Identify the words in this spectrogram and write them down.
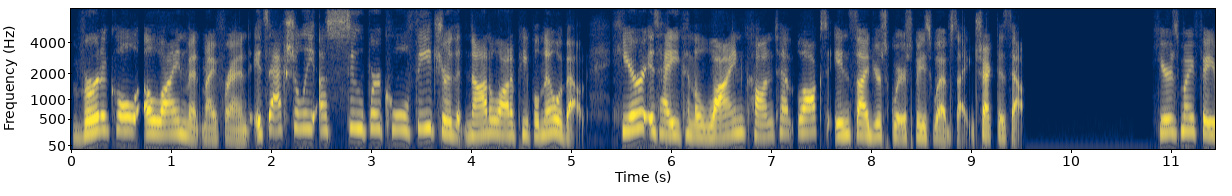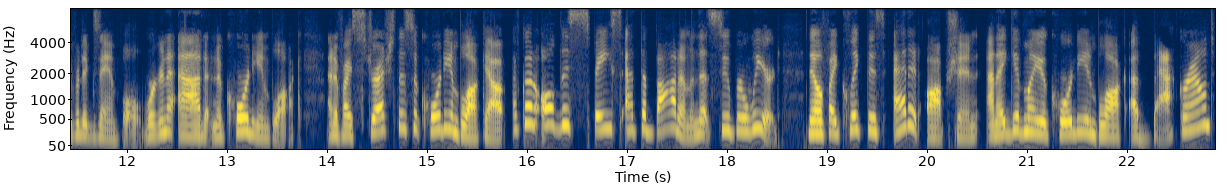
Vertical alignment, my friend. It's actually a super cool feature that not a lot of people know about. Here is how you can align content blocks inside your Squarespace website. Check this out. Here's my favorite example. We're going to add an accordion block. And if I stretch this accordion block out, I've got all this space at the bottom, and that's super weird. Now, if I click this edit option and I give my accordion block a background,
